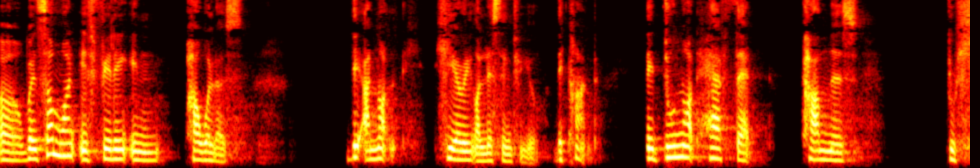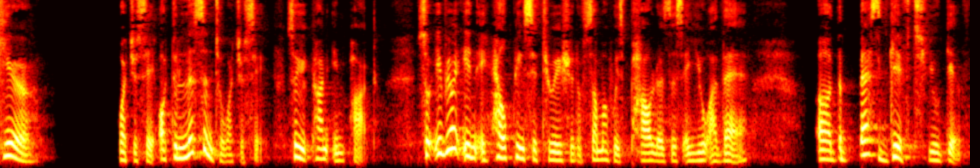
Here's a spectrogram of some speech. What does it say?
Uh, when someone is feeling in powerless. They are not hearing or listening to you. They can't. They do not have that calmness to hear what you say or to listen to what you say. So you can't impart. So if you're in a helping situation of someone who is powerless and you are there, uh, the best gift you give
